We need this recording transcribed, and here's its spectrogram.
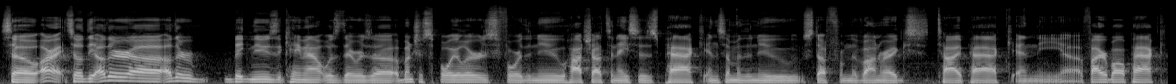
So, all right. So the other uh, other big news that came out was there was a, a bunch of spoilers for the new Hot Shots and Aces pack and some of the new stuff from the Vonreg's tie pack and the uh, Fireball pack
